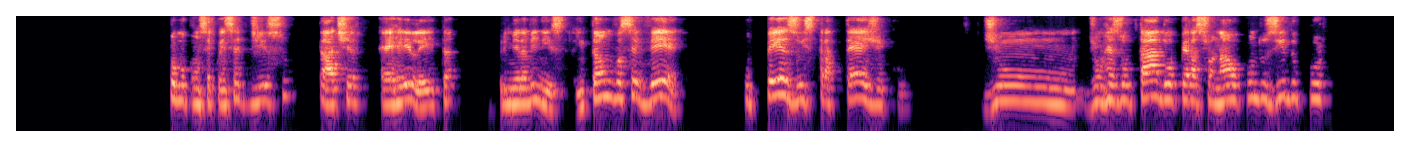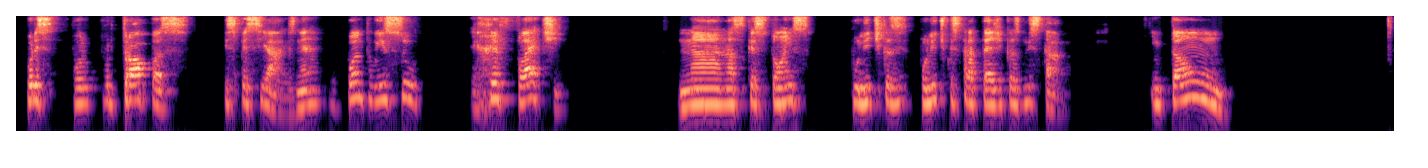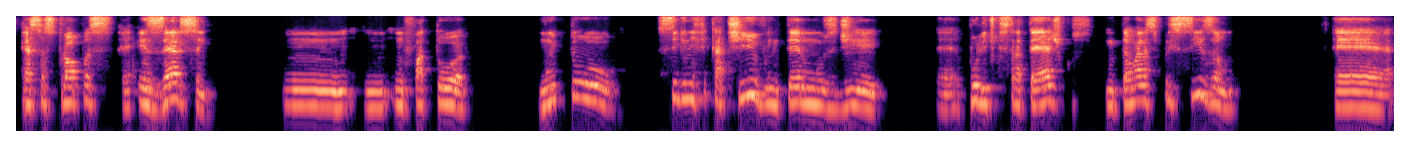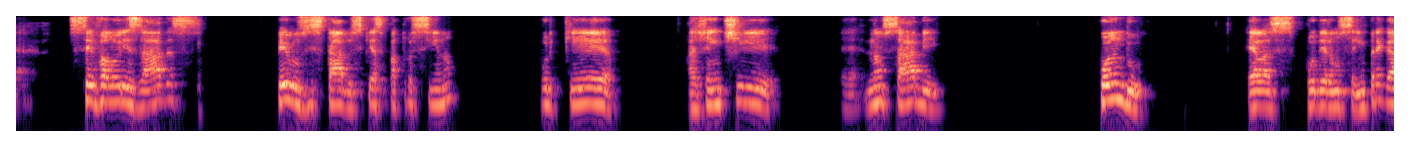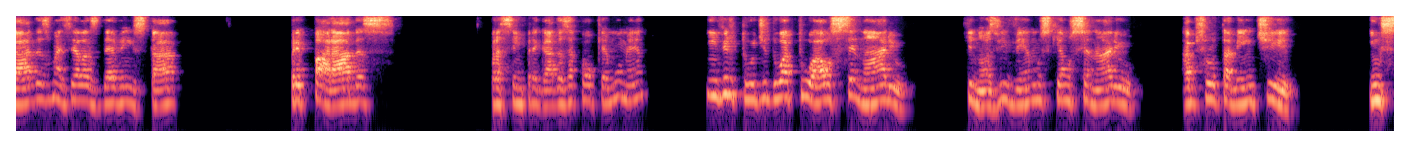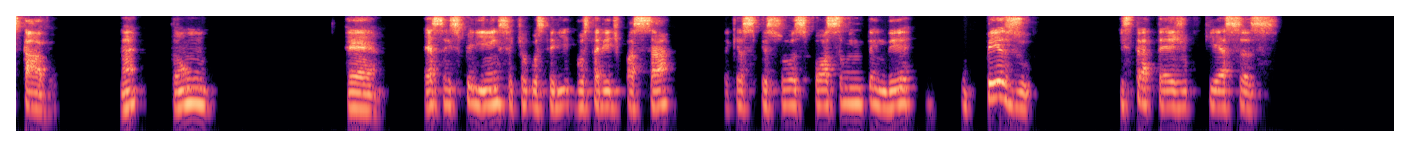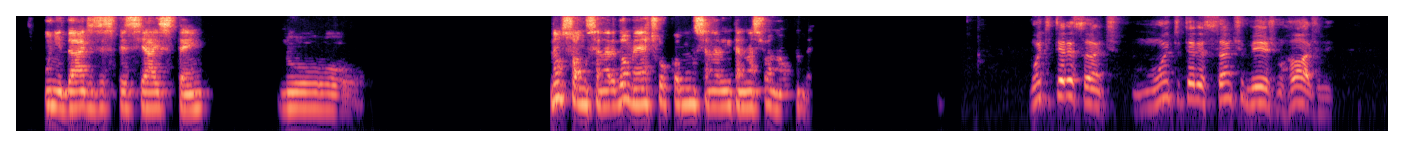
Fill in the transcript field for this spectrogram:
como consequência disso, Thatcher é reeleita primeira-ministra. Então, você vê o peso estratégico de um, de um resultado operacional conduzido por, por, por, por tropas especiais, né? O quanto isso reflete na, nas questões políticas político-estratégicas do Estado. Então, essas tropas é, exercem um, um, um, fator muito significativo em termos de é, político-estratégicos, então elas precisam é, ser valorizadas pelos estados que as patrocinam, porque a gente é, não sabe quando elas poderão ser empregadas, mas elas devem estar preparadas para ser empregadas a qualquer momento, em virtude do atual cenário que nós vivemos, que é um cenário absolutamente instável, né? Então, é essa experiência que eu gostaria, gostaria de passar para que as pessoas possam entender o peso estratégico que essas unidades especiais têm no não só no cenário doméstico, como no cenário internacional também. Muito interessante, muito interessante mesmo, Rodney.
